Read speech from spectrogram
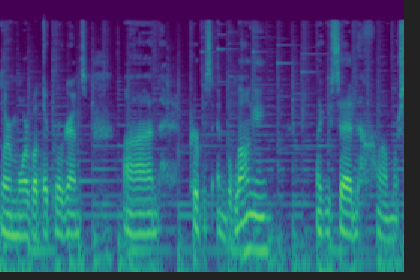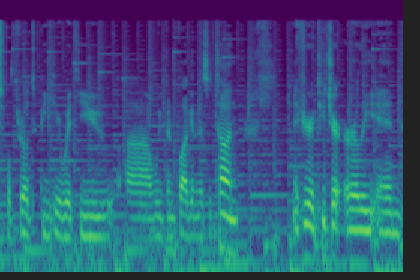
learn more about their programs on purpose and belonging like we said, um, we're so thrilled to be here with you. Uh, we've been plugging this a ton. If you're a teacher early in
